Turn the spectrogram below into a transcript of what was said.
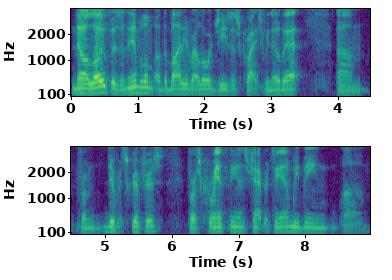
Now a loaf is an emblem of the body of our Lord Jesus Christ. We know that um, from different scriptures. First Corinthians chapter 10, we being um,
